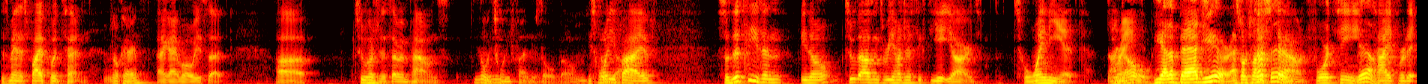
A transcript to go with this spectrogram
this man is five foot ten. okay, Like I've always said, uh, two hundred and seven pounds. he's only 25 years old though. He's 25. So this season, you know, 2,368 yards, 20th. I ranked. know he had a bad year. That's what I'm trying to say. Touchdown, 14. Yeah. Tied for the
